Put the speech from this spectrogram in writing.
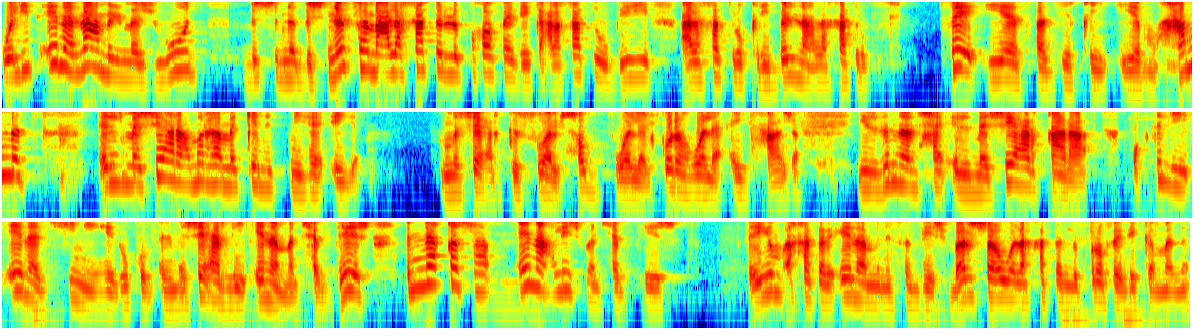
وليت أنا نعمل مجهود باش باش نفهم على خاطر ال prof هذاك على خاطره به على خاطره قريب لنا على خاطره. فيا صديقي يا محمد المشاعر عمرها ما كانت نهائية. مشاعر كسوة الحب ولا الكره ولا أي حاجة. يلزمنا نح... المشاعر قرار. وقت اللي أنا تجيني هذوكم المشاعر اللي أنا ما نحبهاش نناقشها. أنا علاش ما نحبهاش؟ يوم خاطر أنا ما نفهمهاش برشا ولا خاطر ال prof هذيك ما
